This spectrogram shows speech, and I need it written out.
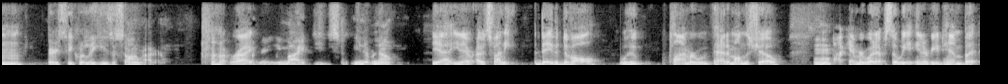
mm-hmm. Very secretly, he's a songwriter. right. I mean, you might, you, just, you never know. Yeah, you never. It's funny. David Duvall, who climber, we've had him on the show. Mm-hmm. I can't remember what episode we interviewed him, but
